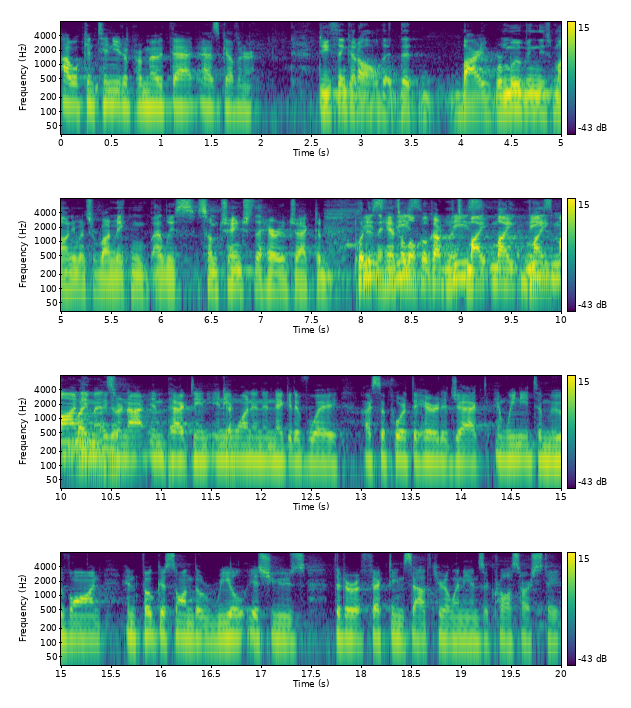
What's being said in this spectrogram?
I will continue to promote that as governor. Do you think at all that, that by removing these monuments or by making at least some change to the Heritage Act to put it in the hands of local governments these, might, might, these might, monuments might are not impacting anyone in a negative way. I support the Heritage Act, and we need to move on and focus on the real issues that are affecting South Carolinians across our state.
